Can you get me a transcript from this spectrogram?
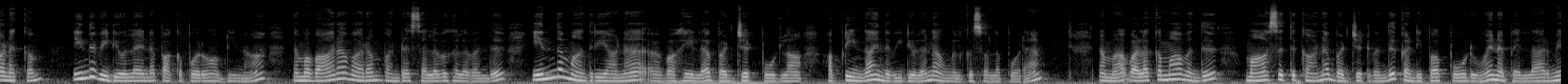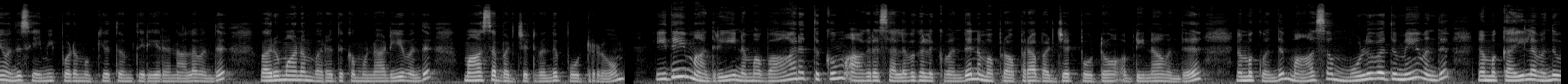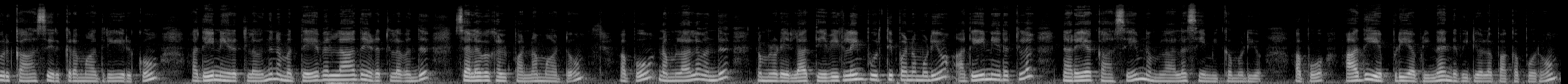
வணக்கம். இந்த வீடியோவில் என்ன பார்க்க போகிறோம் அப்படின்னா நம்ம வார வாரம் பண்ணுற செலவுகளை வந்து எந்த மாதிரியான வகையில் பட்ஜெட் போடலாம் அப்படின்னு தான் இந்த வீடியோவில் நான் உங்களுக்கு சொல்ல போகிறேன் நம்ம வழக்கமாக வந்து மாதத்துக்கான பட்ஜெட் வந்து கண்டிப்பாக போடுவோம். ஏன்னா இப்போ எல்லாருமே வந்து சேமிப்போட முக்கியத்துவம் தெரியறனால வந்து வருமானம் வர்றதுக்கு முன்னாடியே வந்து மாத பட்ஜெட் வந்து போட்டுறோம். இதே மாதிரி நம்ம வாரத்துக்கும் ஆகிற செலவுகளுக்கு வந்து நம்ம ப்ராப்பராக பட்ஜெட் போட்டோம் அப்படின்னா வந்து நமக்கு வந்து மாதம் முழுவதுமே வந்து நம்ம கையில் வந்து ஒரு காசு இருக்கிற மாதிரியே இருக்கும். அதே நேரத்தில் வந்து நம்ம தேவையில்லாத இடத்துல வந்து செலவுகள் பண்ண மாட்டோம். அப்போது நம்மளால் வந்து நம்மளோட எல்லா தேவைகளையும் பூர்த்தி பண்ண முடியும். அதே நேரத்தில் நிறைய காசையும் நம்மளால் சேமிக்க முடியும். அப்போது அது எப்படி அப்படின்னா இந்த வீடியோவில் பார்க்க போகிறோம்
